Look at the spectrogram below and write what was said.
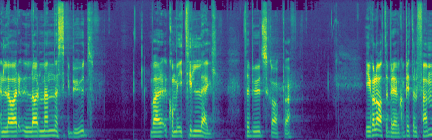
en lar, lar menneskebud komme i tillegg til budskapet. I Galaterbrevet kapittel 5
